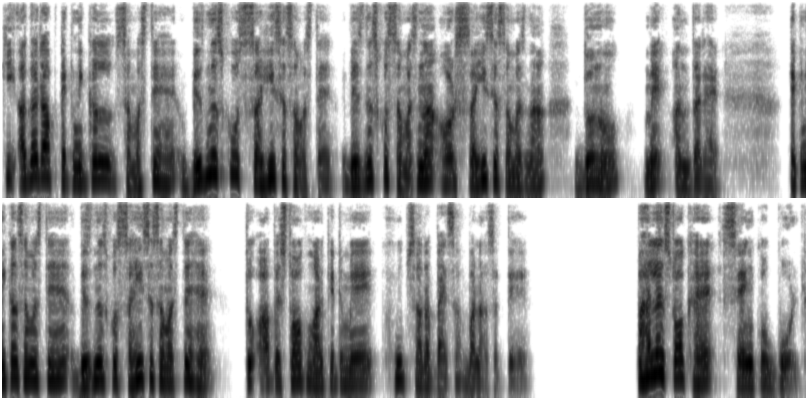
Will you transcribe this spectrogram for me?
कि अगर आप टेक्निकल समझते हैं, बिज़नेस को सही से समझते हैं, बिज़नेस को समझना और सही से समझना दोनों में अंतर है। टेक्निकल समझते हैं, बिज़नेस को सही से समझते हैं तो आप स्टॉक मार्केट में खूब सारा पैसा बना सकते हैं। पहला स्टॉक है सेंको गोल्ड।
